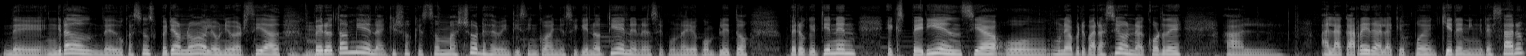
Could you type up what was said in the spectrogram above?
de, en grado de educación superior, ¿no? A la universidad, pero también aquellos que son mayores de 25 años y que no tienen el secundario completo, pero que tienen experiencia o una preparación acorde al, a la carrera a la que pueden, quieren ingresar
